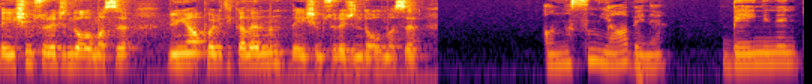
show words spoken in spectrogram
değişim sürecinde olması, dünya politikalarının değişim sürecinde olması. Anlasın ya beni. Beyninin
